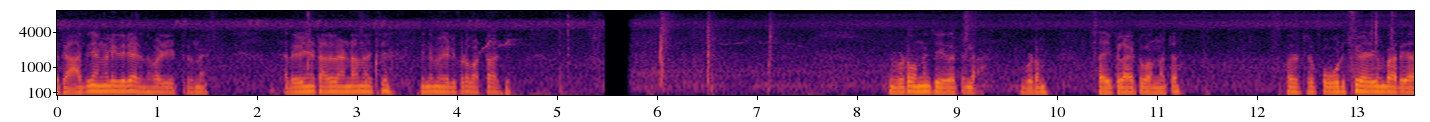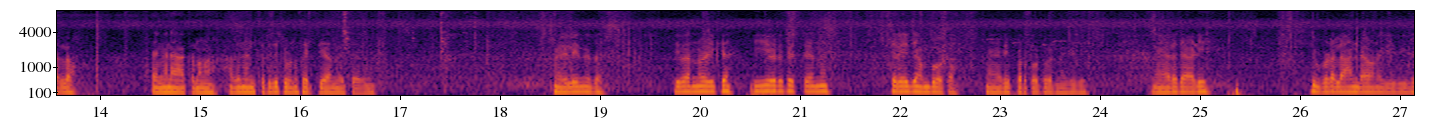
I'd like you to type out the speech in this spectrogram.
ഒരു ആദ്യം ഞങ്ങൾ ഇതിലായിരുന്നു വഴി ഇട്ടിരുന്നത് അത് കഴിഞ്ഞിട്ട് അത് വേണ്ടാന്ന് വെച്ച് ഇതിന്റെ മേളിൽ കൂടെ വട്ടമാക്കി ഇവിടെ ഒന്നും ചെയ്തിട്ടില്ല. ഇവിടം സൈക്കിളായിട്ട് വന്നിട്ട് ഒരു ട്രിപ്പ് ഓടിച്ചു കഴിയുമ്പോൾ അറിയാമല്ലോ എങ്ങനെ ആക്കണമെന്ന്. അതിനനുസരിച്ചിട്ട് ഇവിടെ സെറ്റ് ചെയ്യാമെന്ന് വെച്ചേക്കണം മേളിൽ നിന്ന് ഇത്. ഈ പറഞ്ഞ വഴിക്ക് ഈ ഒരു തിട്ടേന്ന് ചെറിയ ജമ്പ് വെക്കാം. നേരെ ഇപ്പുറത്തോട്ട് വരുന്ന രീതി നേരെ ചാടി ഇവിടെ ലാൻഡ് ആവുന്ന രീതിയിൽ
